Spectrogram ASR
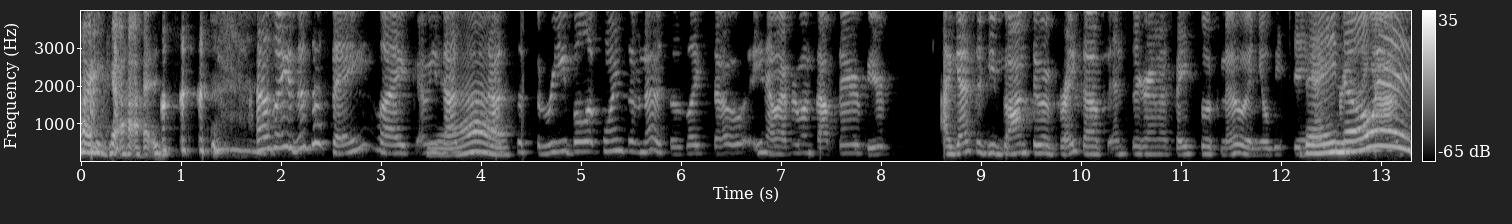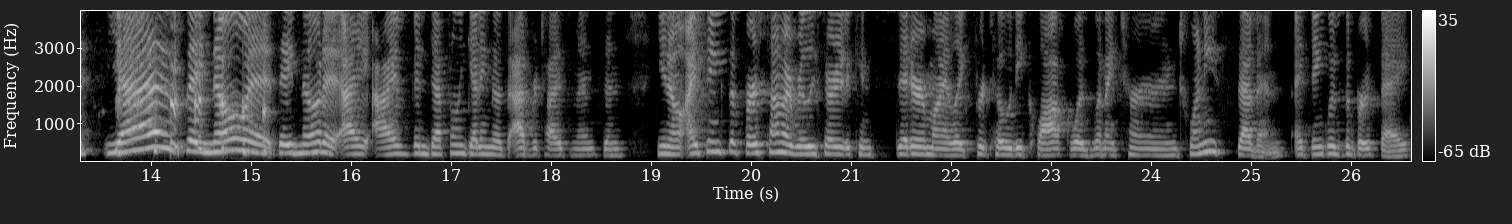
my gosh. I was like, is this a thing? Like, I mean, yeah. that's that's the three bullet points of notes. I was like, so, you know, everyone's out there. If you're I guess if you've gone through a breakup, Instagram and Facebook know, and you'll be seeing. They know it. yes, they know it. They know it. I I've been definitely getting those advertisements, and you know, I think the first time I really started to consider my like fertility clock was when I turned 27. I think was the birthday,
